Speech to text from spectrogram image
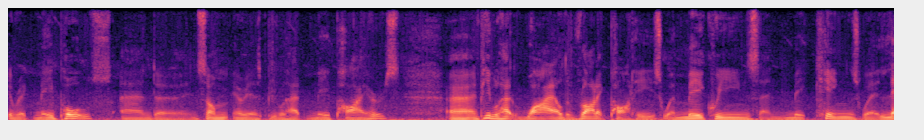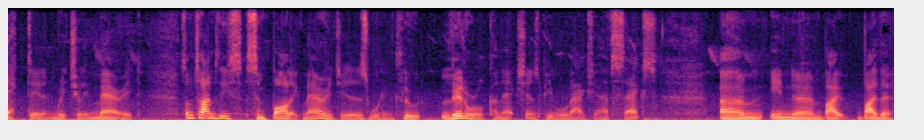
erect maypoles, and uh, in some areas, people had maypyres. Uh, and people had wild, erotic parties where May queens and May kings were elected and ritually married. Sometimes these symbolic marriages would include literal connections, people would actually have sex. Um, in, um, by, by the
